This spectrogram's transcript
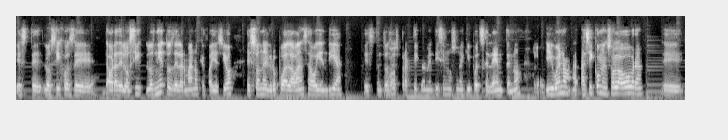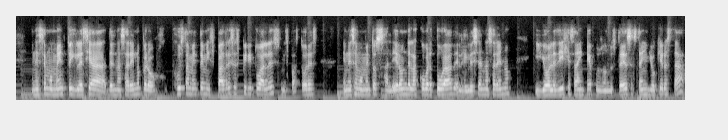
este, los hijos de, ahora de los, los nietos del hermano que falleció, eh, son el grupo de alabanza hoy en día. Este, entonces prácticamente hicimos un equipo excelente, ¿no? Y bueno, así comenzó la obra. Eh, en ese momento, Iglesia del Nazareno, pero justamente mis padres espirituales, mis pastores, en ese momento salieron de la cobertura de la Iglesia del Nazareno y yo les dije, ¿saben qué? Pues donde ustedes estén, yo quiero estar.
